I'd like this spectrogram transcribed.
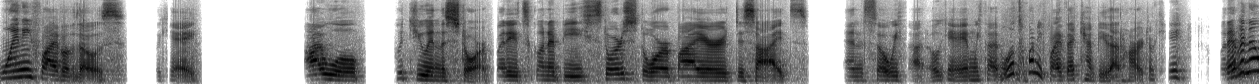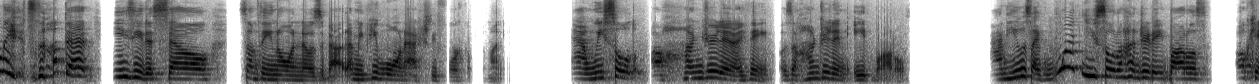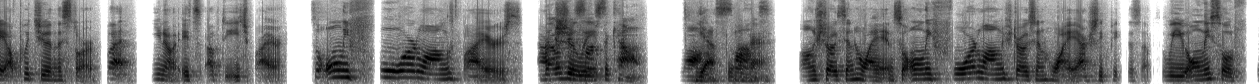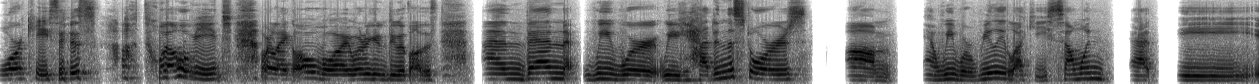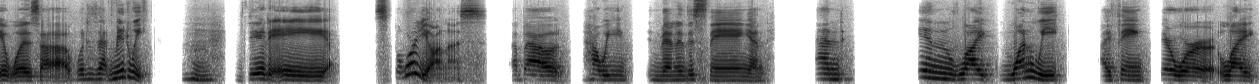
25 of those, okay, I will put you in the store, but it's going to be store to store, buyer decides. And so we thought, okay, and we thought, well, 25, that can't be that hard, okay? But evidently, it's not that easy to sell something no one knows about. I mean, people won't actually fork up the money. And we sold 100, and I think it was 108 bottles. And he was like, What? You sold 108 bottles? Okay, I'll put you in the store. But, you know, it's up to each buyer. So only four Longs buyers That was actually. your first account. Longs. Yes, Longs. Okay. Longs Drugs in Hawaii. And so only four Longs Drugs in Hawaii actually picked us up. We only sold four cases of 12 each. We're like, oh boy, what are we going to do with all this? And then we were, we had in the stores, um, and we were really lucky. Someone at the, it was, uh, what is that, midweek, did a story on us about how we invented this thing and and in like one week i think there were like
